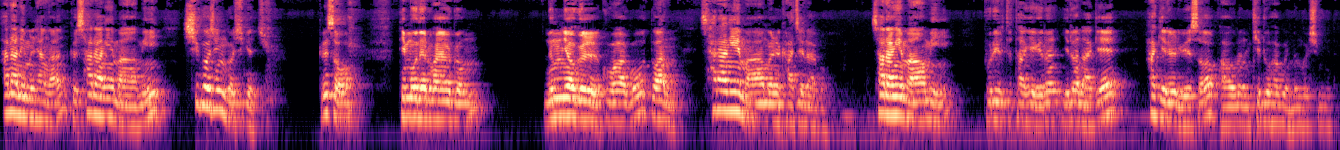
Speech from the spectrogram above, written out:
하나님을 향한 그 사랑의 마음이 식어진 것이겠죠. 그래서 디모데로 하여금 능력을 구하고 또한 사랑의 마음을 가지라고 사랑의 마음이 불일 듯하게 일어나게 하기를 위해서 바울은 기도하고 있는 것입니다.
